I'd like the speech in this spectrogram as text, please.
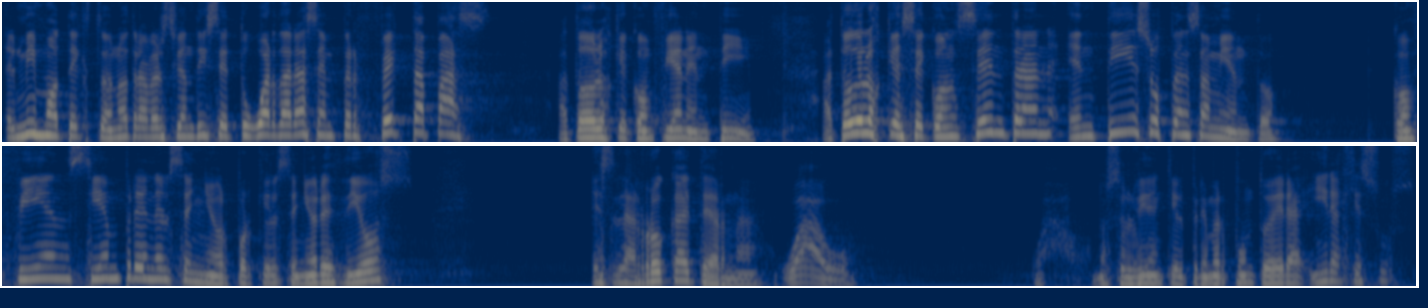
el mismo texto en otra versión dice, tú guardarás en perfecta paz a todos los que confían en ti, a todos los que se concentran en ti y sus pensamientos. Confíen siempre en el Señor, porque el Señor es Dios, es la roca eterna. ¡Wow! ¡Wow! No se olviden que el primer punto era ir a Jesús.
